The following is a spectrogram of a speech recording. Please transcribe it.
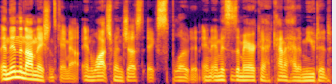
And then the nominations came out, and Watchmen just exploded. And, and Mrs. America kind of had a muted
